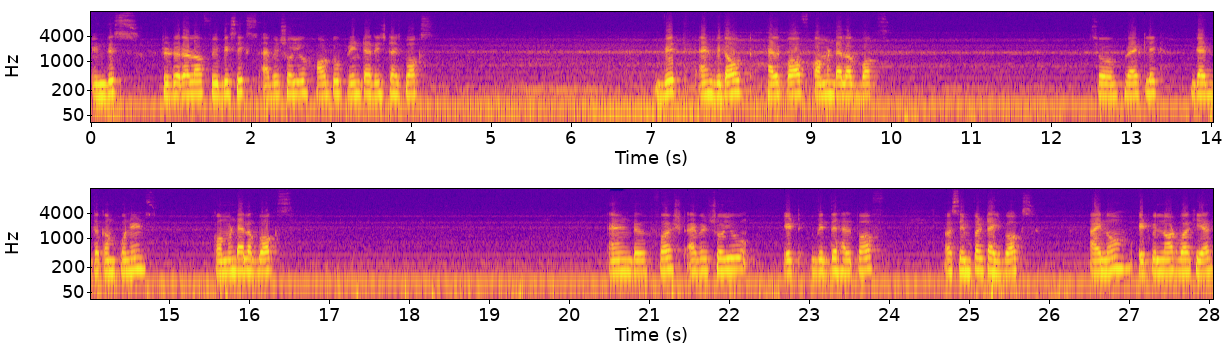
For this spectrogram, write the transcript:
in this tutorial of VB6 I will show you how to print a rich text box with and without help of common dialog box. So right click get the components common dialog box and uh, first I will show you it with the help of a simple text box. I know it will not work here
